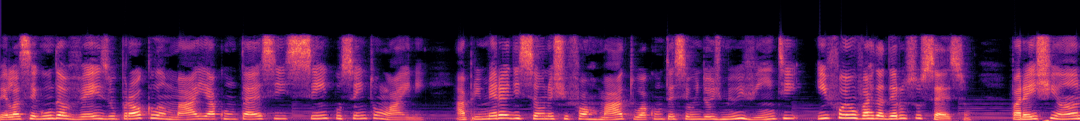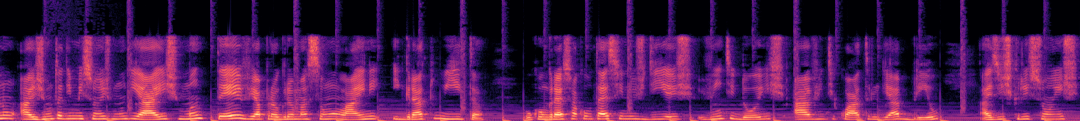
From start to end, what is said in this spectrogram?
Pela segunda vez, o Proclamai acontece 100% online. A primeira edição neste formato aconteceu em 2020 e foi um verdadeiro sucesso. Para este ano, a Junta de Missões Mundiais manteve a programação online e gratuita. O congresso acontece nos dias 22 a 24 de abril. As inscrições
